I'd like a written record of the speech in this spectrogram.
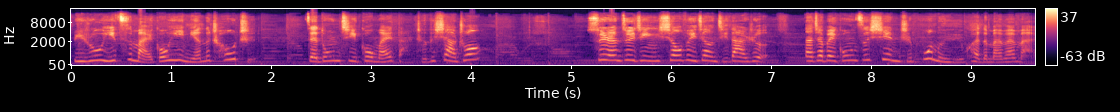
比如一次买够一年的抽纸，在冬季购买打折的夏装。虽然最近消费降级大热。大家被工资限制，不能愉快的买买买，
